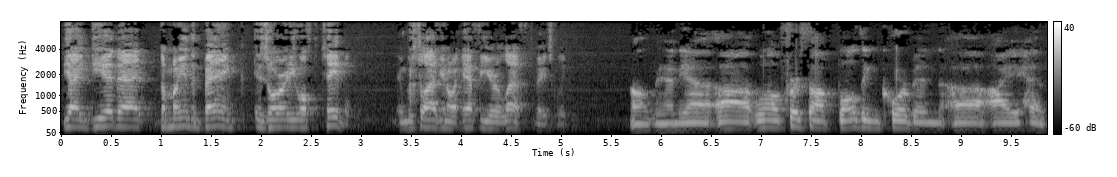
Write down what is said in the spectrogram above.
the idea that the money in the bank is already off the table and we still have you know half a year left, basically. Oh man, yeah. Uh, well, first off, Balding Corbin, uh, I have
